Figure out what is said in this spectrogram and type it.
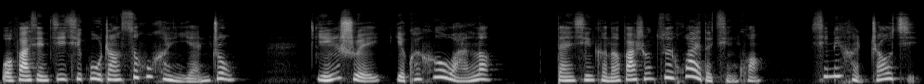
我发现机器故障似乎很严重，饮水也快喝完了，担心可能发生最坏的情况，心里很着急。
